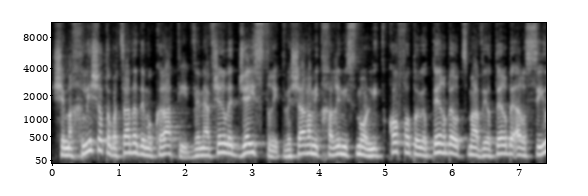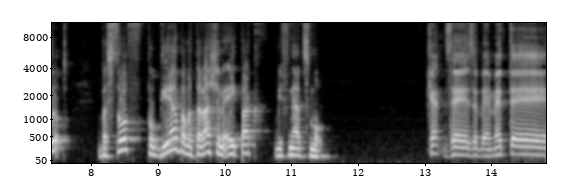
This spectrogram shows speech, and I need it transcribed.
שמחליש אותו בצד הדמוקרטי ומאפשר לג'יי סטריט ושאר המתחרים משמאל לתקוף אותו יותר בעוצמה ויותר בארסיות, בסוף פוגע במטרה של אייפאק בפני עצמו. כן, זה, זה באמת, אה,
